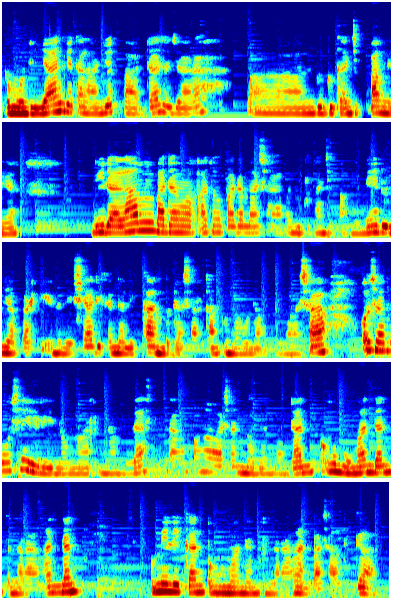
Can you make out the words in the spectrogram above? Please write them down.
Kemudian kita lanjut pada sejarah pendudukan Jepang ya. Di dalam pada atau pada masa pendudukan Jepang ini, dunia pers di Indonesia dikendalikan berdasarkan Undang-Undang Penguasa Osamu Seiri nomor 16 tentang pengawasan badan-badan pengumuman dan penerangan dan pemilikan pengumuman dan penerangan pasal 3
